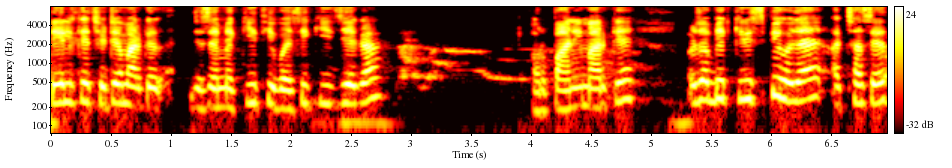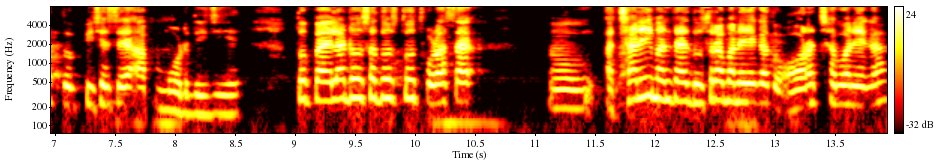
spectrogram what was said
तेल के छिटे मार के, जैसे मैं की थी, वैसी कीजिएगा और पानी मार के। और जब ये क्रिस्पी हो जाए अच्छा से तो पीछे से आप मोड़ दीजिए। तो पहला डोसा दोस्तों, थोड़ा सा अच्छा नहीं बनता है, दूसरा बनेगा तो और अच्छा बनेगा।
